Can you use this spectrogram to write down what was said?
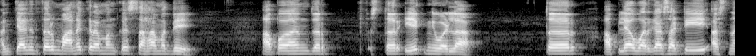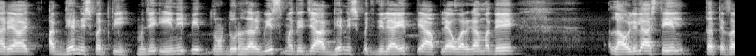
आणि त्यानंतर मानक क्रमांक सहामध्ये आपण जर स्तर एक निवडला तर आपल्या वर्गासाठी असणाऱ्या अध्ययन निष्पत्ती म्हणजे एन ई पी दोन हजार वीसमध्ये ज्या अध्ययन निष्पत्ती दिल्या आहेत त्या आपल्या वर्गामध्ये लावलेल्या असतील तर त्याचा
